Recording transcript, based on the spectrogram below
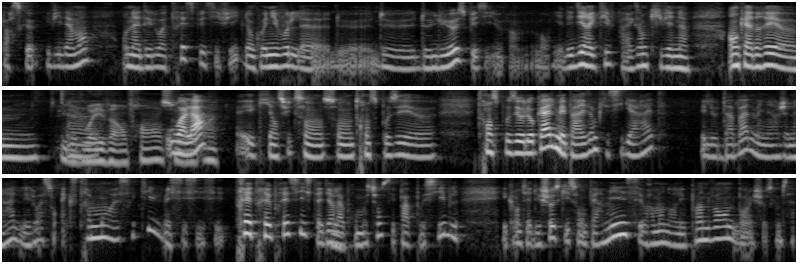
parce que évidemment on a des lois très spécifiques. Donc au niveau de, la- de, enfin, bon, il y a des directives par exemple qui viennent encadrer euh, la Euh, loi Eva en France. voilà. ouais. et qui ensuite sont, sont transposées, euh, transposées au local. Mais par exemple, les cigarettes et le tabac, de manière générale, les lois sont extrêmement restrictives. Mais c'est- c'est c'est très très précis. C'est-à-dire Mm. la promotion, c'est pas possible. Et quand il y a des choses qui sont permises, c'est vraiment dans les points de vente, bon, les choses comme ça.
